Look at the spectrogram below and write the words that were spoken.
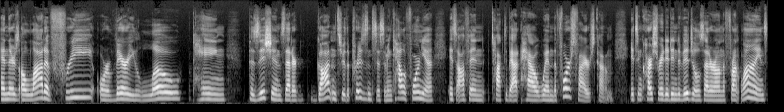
And there's a lot of free or very low paying positions that are gotten through the prison system. In California, it's often talked about how when the forest fires come, it's incarcerated individuals that are on the front lines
